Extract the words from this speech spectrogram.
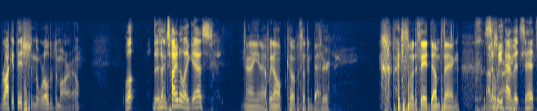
Rocket Fish in the world of tomorrow. Well, there's a title, I guess. Uh, you know, if we don't come up with something better. I just want to say a dumb thing. I'm so we have it set.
